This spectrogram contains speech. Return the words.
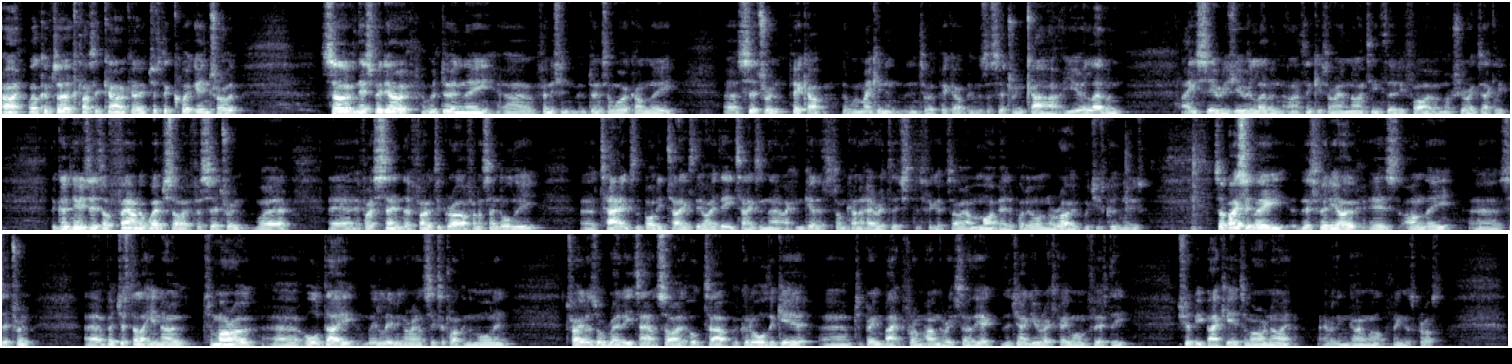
Hi, welcome to Classic Car Cave. Just a quick intro. So in this video we're doing the uh, finishing doing some work on the uh, Citroen pickup that we're making in, into a pickup. It was a Citroen car, a U11, A series U11, and I think it's around 1935. I'm not sure exactly. The good news is I've found a website for Citroen where uh, if I send a photograph and I send all the uh, tags, the body tags, the ID tags and that, I can get a, some kind of heritage certificate. So I might be able to put it on the road, which is good news. So basically this video is on the uh, Citroen. Uh, but just to let you know, tomorrow uh, all day we're leaving around 6 o'clock in the morning. Trailer's all ready, it's outside, hooked up, we've got all the gear um, to bring back from Hungary. So the, the Jaguar XK150 should be back here tomorrow night. Everything going well, fingers crossed.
